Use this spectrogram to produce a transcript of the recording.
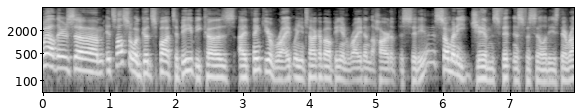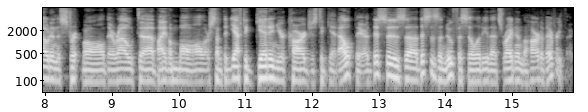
Well, there's um it's also a good spot to be because I think you're right when you talk about being right in the heart of the city. There's so many gyms, fitness facilities, they're out in a strip mall, they're out uh, by the mall or something. You have to get in your car just to get out there. This is uh, this is a new facility that's right in the heart of everything.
